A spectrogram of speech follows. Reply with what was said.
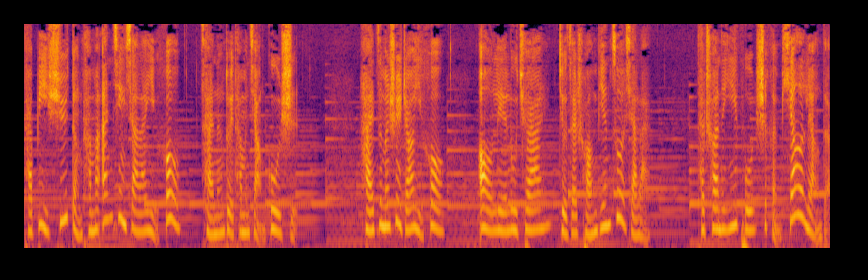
他必须等他们安静下来以后，才能对他们讲故事。孩子们睡着以后，奥列·路却埃就在床边坐下来。他穿的衣服是很漂亮的，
